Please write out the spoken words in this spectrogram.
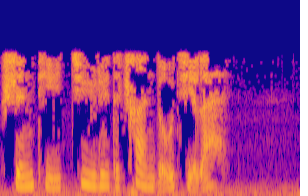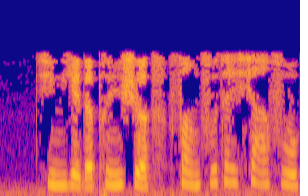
身体剧烈的颤抖起来。精液的喷射仿佛在下腹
